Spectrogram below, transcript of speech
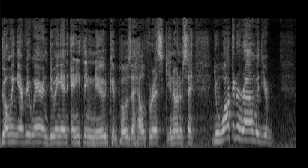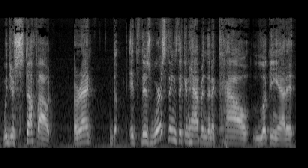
Going everywhere and doing anything nude could pose a health risk. You know what I'm saying? You're walking around with your with your stuff out. All right, it's there's worse things that can happen than a cow looking at it.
